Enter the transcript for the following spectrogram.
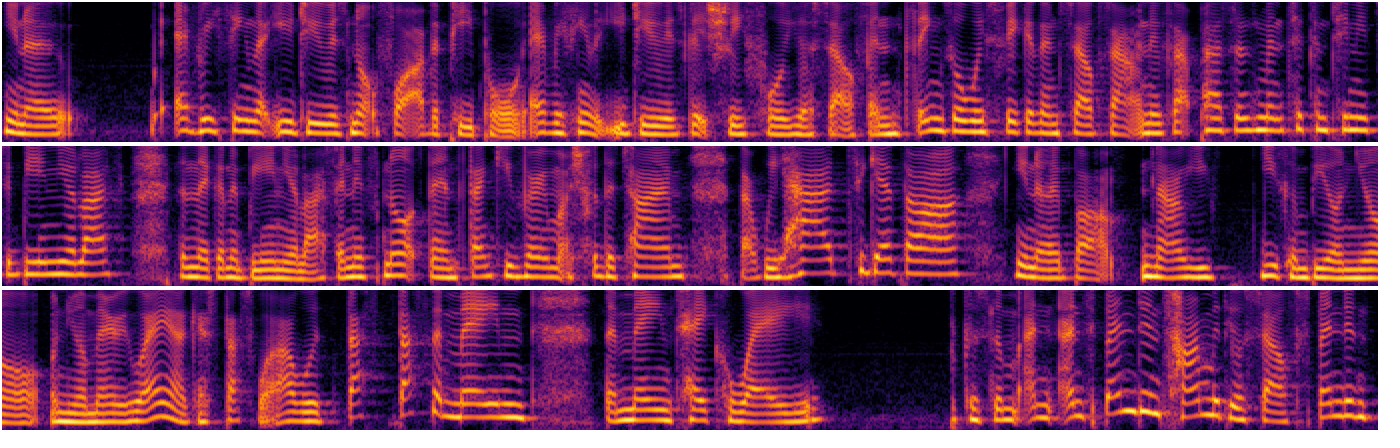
You know, everything that you do is not for other people. Everything that you do is literally for yourself. And things always figure themselves out. And if that person's meant to continue to be in your life, then they're going to be in your life. And if not, then thank you very much for the time that we had together, you know, but now you you can be on your on your merry way. I guess that's what I would that's that's the main the main takeaway because the and, and spending time with yourself, spending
